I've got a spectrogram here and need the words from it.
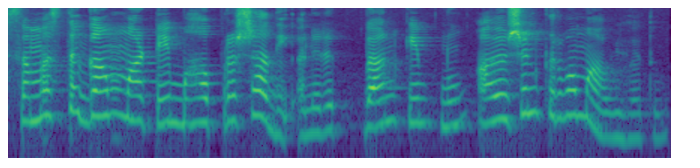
સમસ્ત ગામ માટે મહાપ્રસાદી અને રક્તદાન કેમ્પનું આયોજન કરવામાં આવ્યું હતું.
